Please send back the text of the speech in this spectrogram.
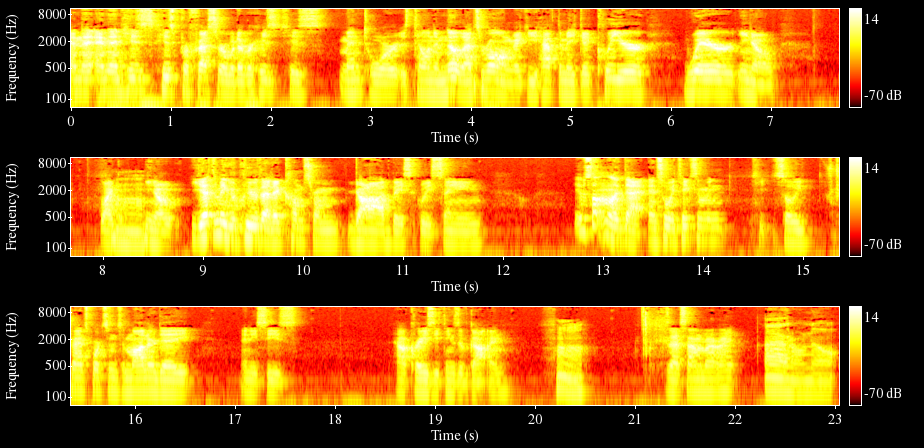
And then and then his his professor or whatever his his mentor is telling him no, that's wrong. Like you have to make it clear where you know, like you know, you have to make it clear that it comes from God, basically saying it was something like that. And so he takes him in. He, so he transports him to modern day, and he sees how crazy things have gotten. Hmm. Does that sound about right? I don't know.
